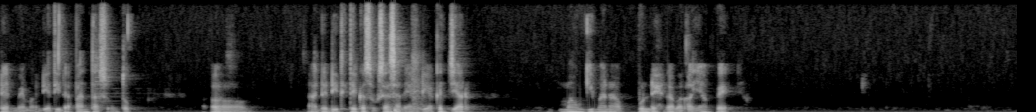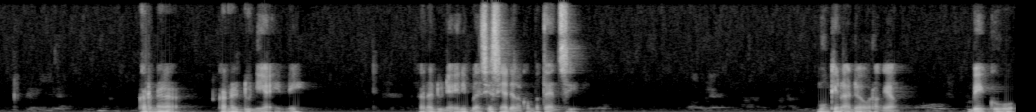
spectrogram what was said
dan memang dia tidak pantas untuk uh, ada di titik kesuksesan yang dia kejar, mau gimana pun deh nggak bakal nyampe. Karena karena dunia ini Karena dunia ini basisnya adalah kompetensi. Mungkin ada orang yang bego,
